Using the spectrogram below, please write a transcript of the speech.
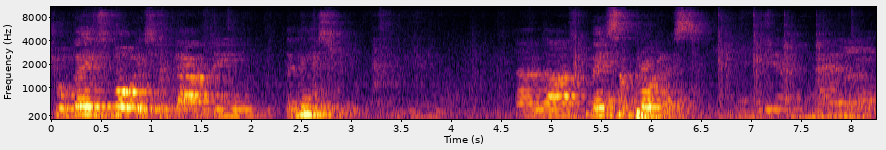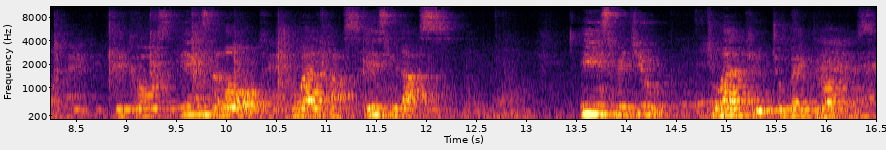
to obey his voice regarding the ministry. And I've made some progress. Because he is the Lord who helps us. He is with us. He is with you to help you to make progress.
